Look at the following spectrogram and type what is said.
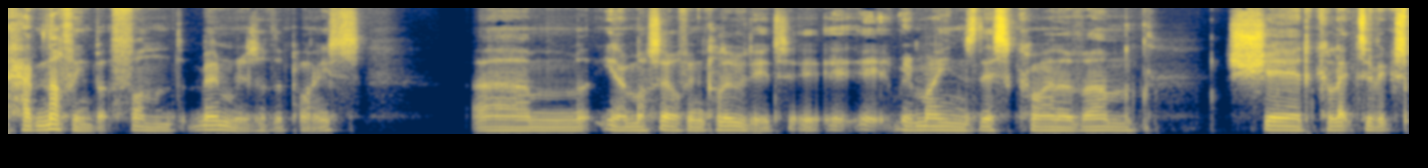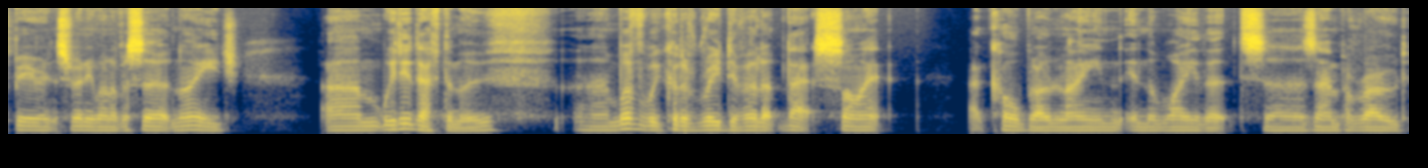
have nothing but fond memories of the place um, you know, myself included, it, it, remains this kind of um, shared collective experience for anyone of a certain age. Um, we did have to move. Um, whether we could have redeveloped that site at Coldblow Lane in the way that uh, Zampa Road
